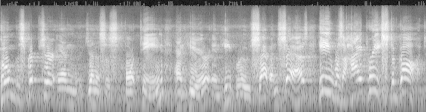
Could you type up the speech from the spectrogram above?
whom the scripture in Genesis 14 and here in Hebrews 7 says he was a high priest of God.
